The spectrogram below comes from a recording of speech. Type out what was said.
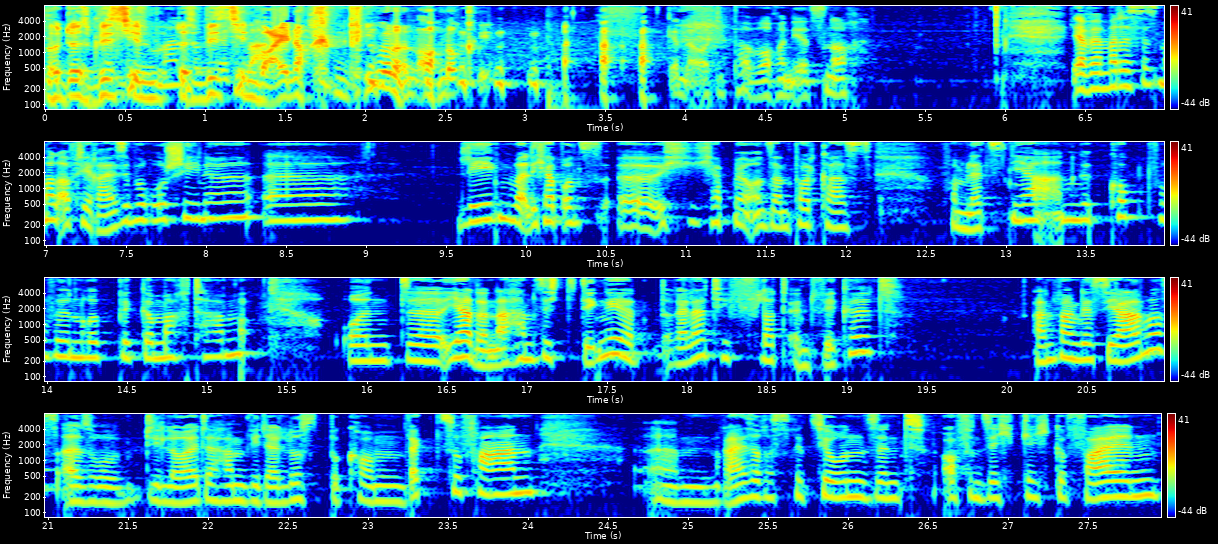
Und das bisschen, das bisschen. Weihnachten kriegen wir dann auch noch hin. genau, die paar Wochen jetzt noch. Ja, wenn wir das jetzt mal auf die Reisebüroschiene äh, legen, weil ich habe uns, äh, ich, ich habe mir unseren Podcast vom letzten Jahr angeguckt, wo wir einen Rückblick gemacht haben. Und äh, ja, danach haben sich die Dinge ja relativ flott entwickelt. Anfang des Jahres, also die Leute haben wieder Lust bekommen, wegzufahren. Ähm, Reiserestriktionen sind offensichtlich gefallen.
